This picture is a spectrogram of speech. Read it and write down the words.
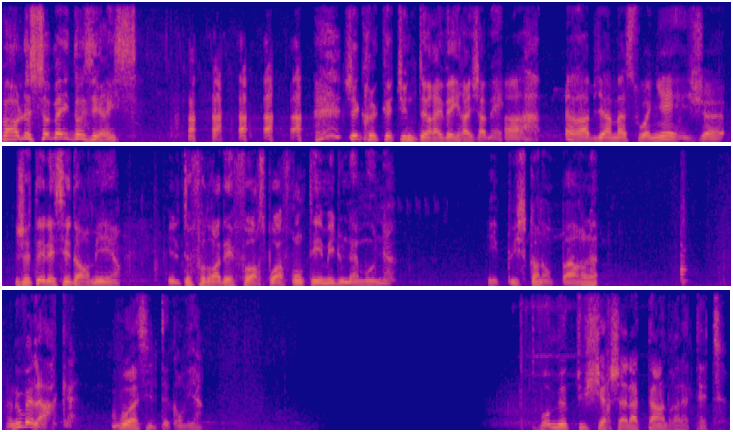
Par le sommeil d'Osiris. J'ai cru que tu ne te réveillerais jamais. Ah, Rabia m'a soigné, je... Je t'ai laissé dormir. Il te faudra des forces pour affronter Medunamun. Et puisqu'on en parle, Un nouvel arc. vois s'il te convient. Vaut mieux que tu cherches à l'atteindre à la tête.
